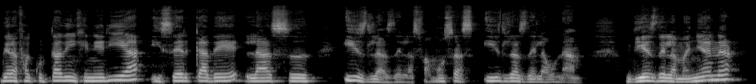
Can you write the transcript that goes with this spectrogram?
de la Facultad de Ingeniería y cerca de las eh, islas, de las famosas islas de la UNAM. 10 de la mañana,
